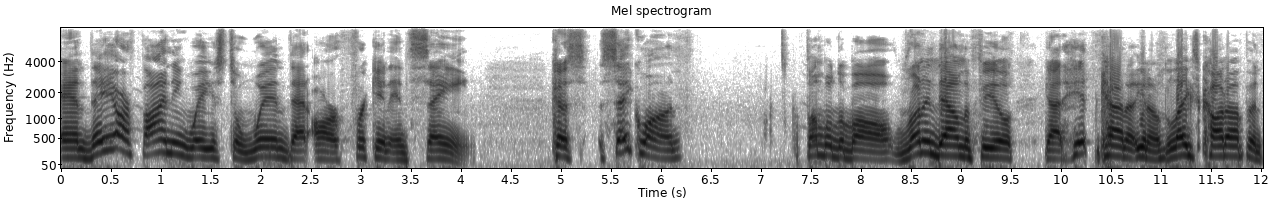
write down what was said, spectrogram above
And they are finding ways to win that are freaking insane. Because Saquon fumbled the ball running down the field, got hit kind of, you know, legs caught up and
